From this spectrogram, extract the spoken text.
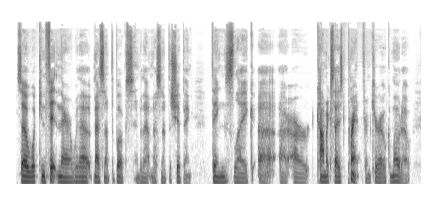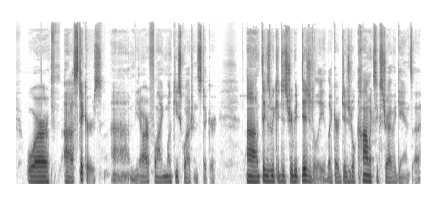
So what can fit in there without messing up the books and without messing up the shipping? Things like uh, our, our comic-sized print from Kira Okamoto, or uh, stickers. Um, you know, our Flying Monkey Squadron sticker. Um, things we could distribute digitally, like our digital comics extravaganza,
